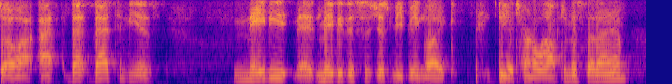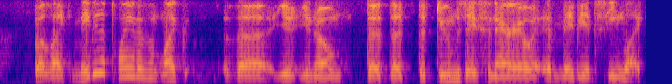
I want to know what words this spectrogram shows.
So I, I, that that to me is maybe maybe this is just me being like the eternal optimist that I am, but like maybe the plan isn't like the you, you know the, the the doomsday scenario it maybe it seemed like.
